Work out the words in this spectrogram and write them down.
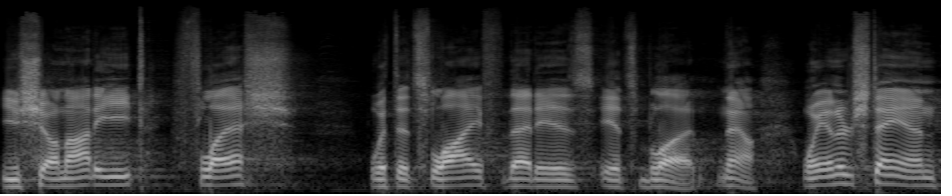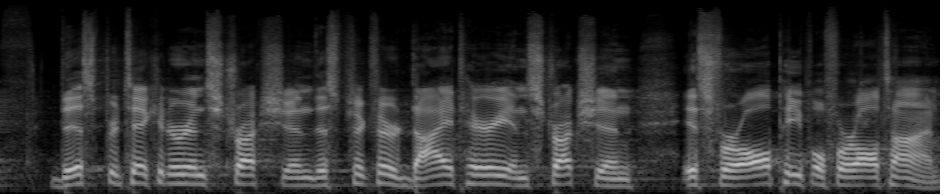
You shall not eat flesh with its life, that is, its blood. Now, we understand this particular instruction, this particular dietary instruction, is for all people for all time.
